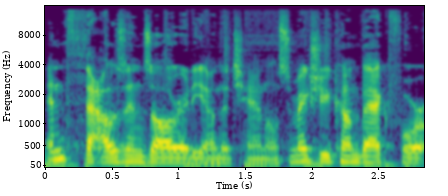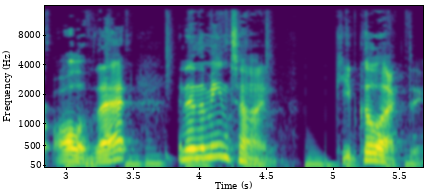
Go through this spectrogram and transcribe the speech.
and thousands already on the channel. So make sure you come back for all of that. And in the meantime, keep collecting.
